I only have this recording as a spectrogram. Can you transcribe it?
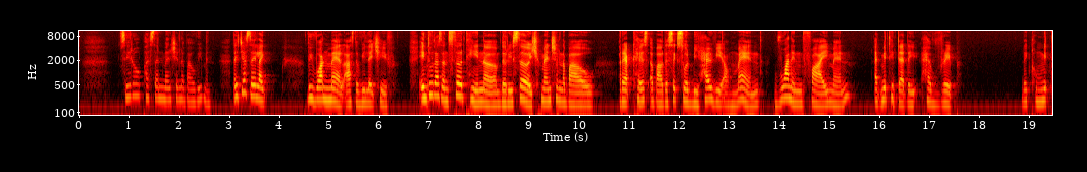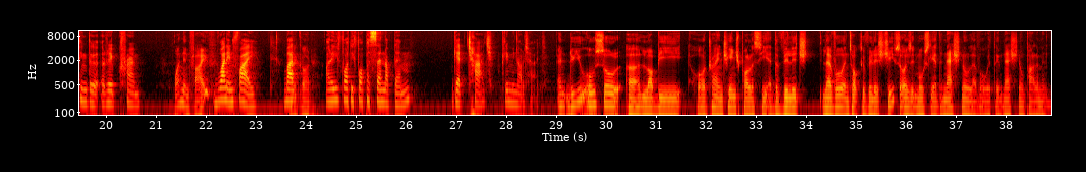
Zero percent mention about women. They just say like we want male as the village chief. In 2013 um, the research mentioned about rape case about the sexual behavior of men. One in five men admitted that they have rape. They committing the rape crime. One in five? One in five. But only 44% of them get charged, criminal charge. And do you also uh, lobby or try and change policy at the village level and talk to village chiefs, or is it mostly at the national level with the national parliament?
